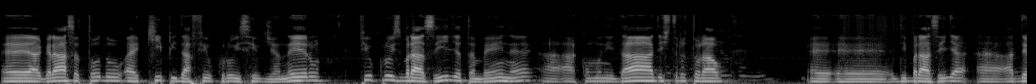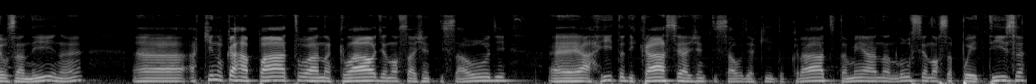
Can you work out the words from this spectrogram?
É, a Graça, toda a equipe da Fio Cruz Rio de Janeiro. Fio Cruz Brasília também, né? A, a comunidade estrutural é, é, de Brasília, a, a Deusani, né? Ah, aqui no Carrapato, a Ana Cláudia, nossa agente de saúde. É, a Rita de Cássia, agente de saúde aqui do Crato. Também a Ana Lúcia, nossa poetisa.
